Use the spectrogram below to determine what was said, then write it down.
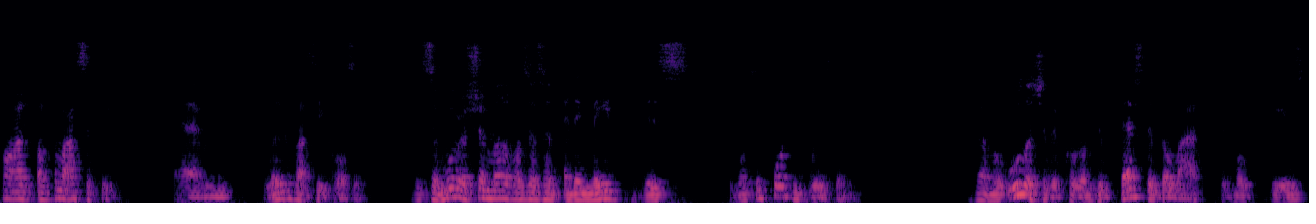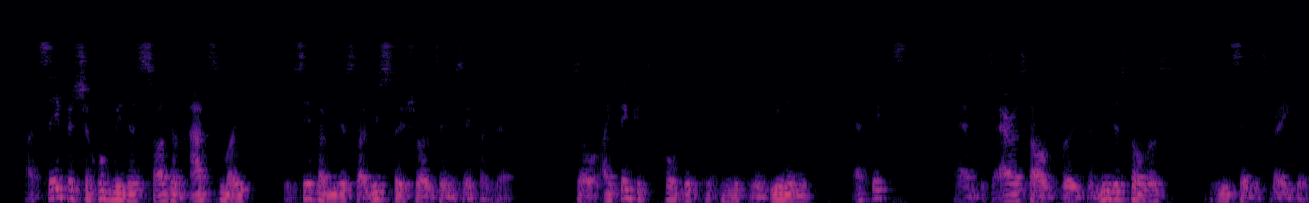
part of philosophy. Um, political philosophy calls it. The Samur Hashem and they made this the most important wisdom. The best of the lot, the most is sefer shechub midas adam atzmoy usefer midas shrog zeh So I think it's called the Nicomachean Ethics. Um, it's Aristotle's version of Midas Tovas, and he says it's very good.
